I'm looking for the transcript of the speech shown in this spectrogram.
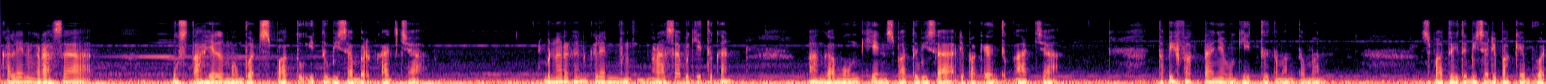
kalian ngerasa mustahil membuat sepatu itu bisa berkaca. Benar kan kalian merasa begitu kan? Ah nggak mungkin sepatu bisa dipakai untuk ngaca. Tapi faktanya begitu teman-teman. Sepatu itu bisa dipakai buat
